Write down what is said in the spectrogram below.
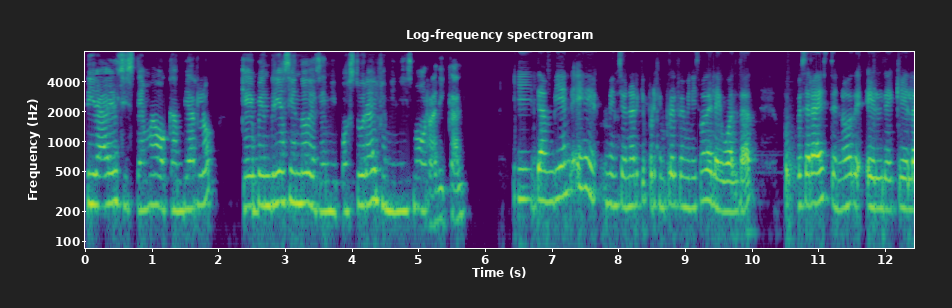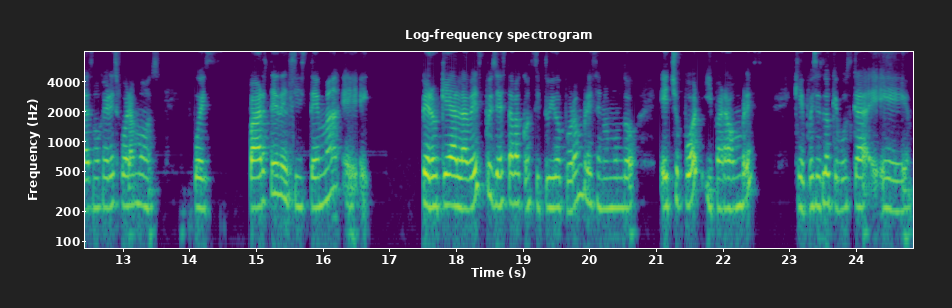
tirar el sistema o cambiarlo que vendría siendo desde mi postura el feminismo radical. Y también eh, mencionar que, por ejemplo, el feminismo de la igualdad, pues era este, ¿no? el de que las mujeres fuéramos, pues, parte del sistema, eh, eh, pero que a la vez, pues, ya estaba constituido por hombres en un mundo hecho por y para hombres, que pues es lo que busca el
